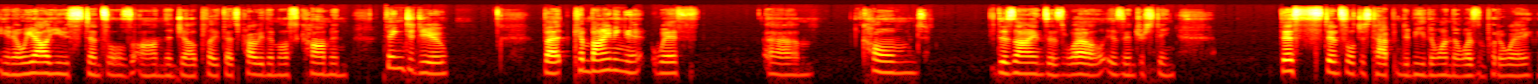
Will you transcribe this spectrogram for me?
You know, we all use stencils on the gel plate. That's probably the most common thing to do. But combining it with um, combed designs as well is interesting. This stencil just happened to be the one that wasn't put away,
